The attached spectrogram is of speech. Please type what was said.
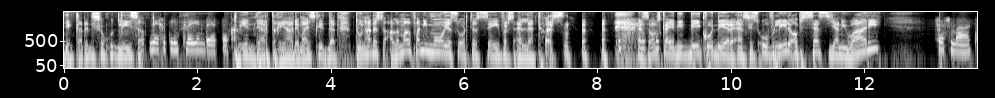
Ik kan het niet zo goed lezen. 1932. 32, ja. De dat, toen hadden ze allemaal van die mooie soorten cijfers en letters. en soms kan je niet decoderen. En ze is overleden op 6 januari. 6 maart.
